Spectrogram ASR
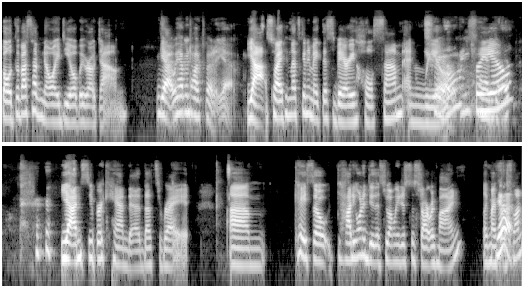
both of us have no idea what we wrote down. yeah, we haven't talked about it yet. Yeah, so I think that's going to make this very wholesome and real True, for you. Yeah, I'm super candid. That's right. Um okay, so how do you want to do this? Do you want me just to start with mine? Like my Yeah. first one?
